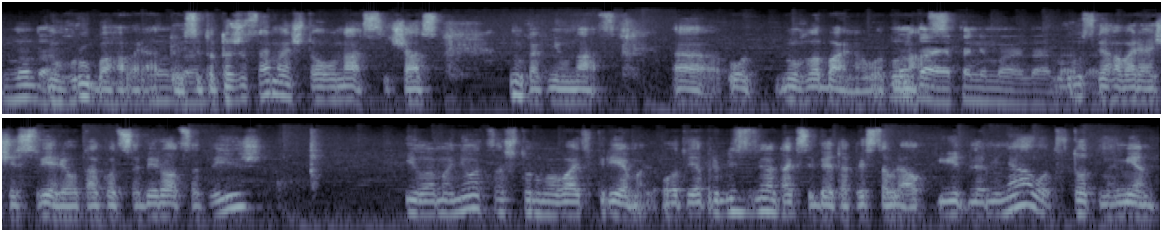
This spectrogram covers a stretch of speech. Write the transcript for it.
Ну да. Ну, грубо говоря. Ну, то да. есть это то же самое, что у нас сейчас, ну как не у нас, э, вот, ну глобально вот ну, у нас. Да, я понимаю, да. В русскоговорящей да. сфере вот так вот соберется движ, и ломанется штурмовать Кремль. Вот я приблизительно так себе это представлял. И для меня вот в тот момент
